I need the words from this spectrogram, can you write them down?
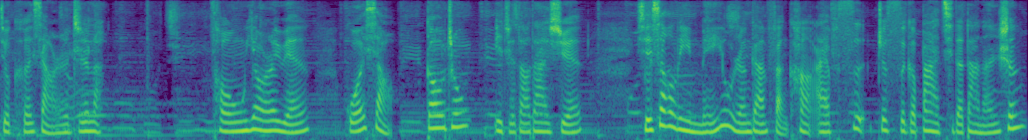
就可想而知了。从幼儿园。国小、高中一直到大学，学校里没有人敢反抗 F 四这四个霸气的大男生。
